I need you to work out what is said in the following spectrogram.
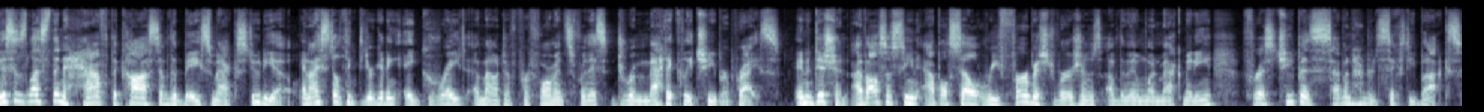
This is less than half the cost of the base Mac Studio, and I still think that you're getting a great amount of performance for this dramatically cheaper price. In addition, I've also seen Apple sell refurbished versions of the M1 Mac Mini for as cheap as 760 bucks,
